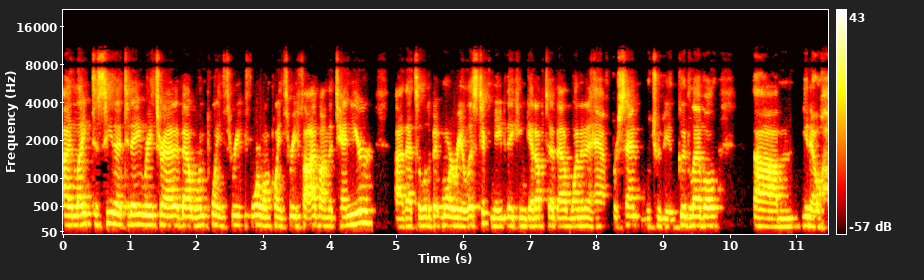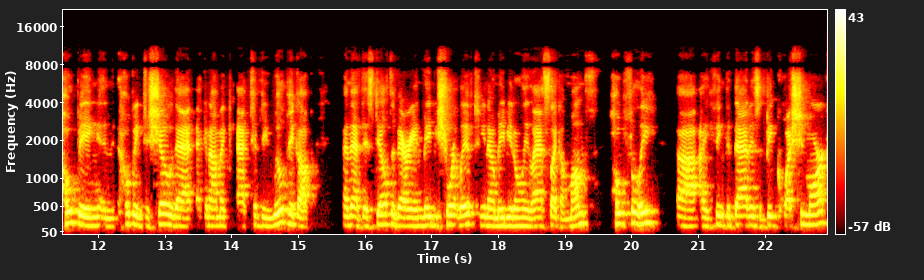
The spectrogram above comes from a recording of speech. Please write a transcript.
I like to see that today rates are at about 1.34, 1.35 on the 10 year. Uh, that's a little bit more realistic. Maybe they can get up to about one and a half percent, which would be a good level. Um, you know, hoping and hoping to show that economic activity will pick up and that this Delta variant may be short lived. You know, maybe it only lasts like a month, hopefully. Uh, I think that that is a big question mark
